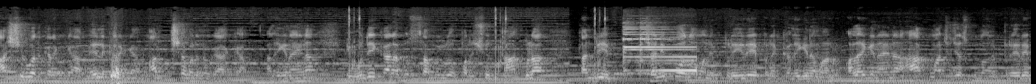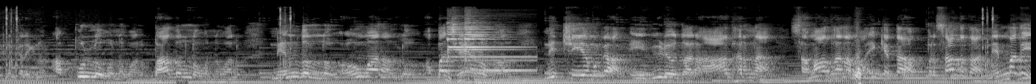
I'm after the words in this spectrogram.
ఆశీర్వాదకరంగా మేలుకరంగా మార్చబడను గాక. అలాగే నాయన ఈ ఉదయకాలపు సమయంలో పరిశుద్ధాత్ముడా తండ్రి చనిపోదామని ప్రేరేపణ కలిగిన వాళ్ళు. అలాగే నాయన ఆత్మహత్య చేసుకుందామని ప్రేరేపణ కలిగిన వాళ్ళు, అప్పుల్లో ఉన్నవాళ్ళు బాధల్లో ఉన్నవాళ్ళు నిందల్లో అవమానాల్లో అపజయాల్లో నిశ్చయముగా ఈ వీడియో ద్వారా ఆదరణ సమాధానం ఐక్యత ప్రశాంతత నెమ్మది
